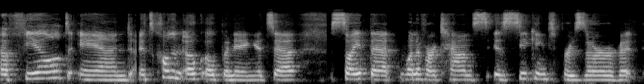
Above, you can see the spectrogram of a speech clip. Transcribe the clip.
a field and it's called an oak opening. It's a site that one of our towns is seeking to preserve. It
